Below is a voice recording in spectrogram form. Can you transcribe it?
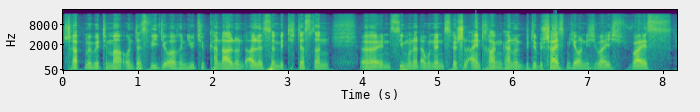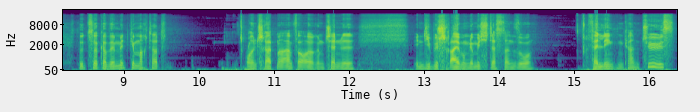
schreibt mir bitte mal unter das Video euren YouTube-Kanal und alles, damit ich das dann äh, ins 700 Abonnenten-Special eintragen kann. Und bitte bescheißt mich auch nicht, weil ich weiß so circa, wer mitgemacht hat. Und schreibt mal einfach euren Channel in die Beschreibung, damit ich das dann so verlinken kann. Tschüss!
